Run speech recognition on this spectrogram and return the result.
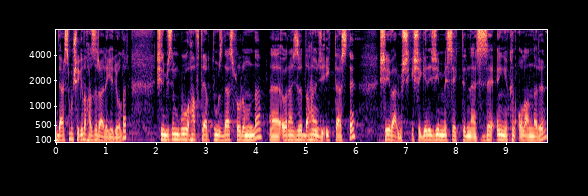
Dersi bu şekilde hazır hale geliyorlar. Şimdi bizim bu hafta yaptığımız ders programında e, öğrencilere daha önce ilk derste şey vermiştik. İşte geleceğin mesleklerinden size en yakın olanları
